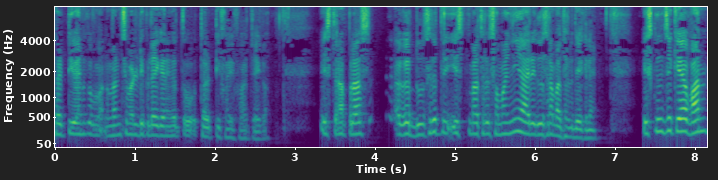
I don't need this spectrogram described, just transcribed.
थर्टी वन को वन से मल्टीप्लाई करेंगे तो थर्टी फाइव आ जाएगा। इस तरह प्लस अगर दूसरे इस मेथड समझ नहीं आ रही, दूसरा मेथड देख लें। इसके नीचे क्या है? वन।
